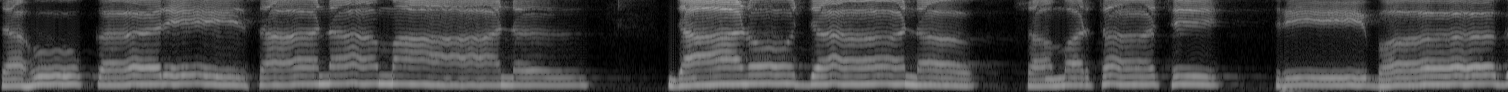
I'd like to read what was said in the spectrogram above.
સહુ કરે સનમાન જાણો જન સમર્થ છે શ્રી ભગવાન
